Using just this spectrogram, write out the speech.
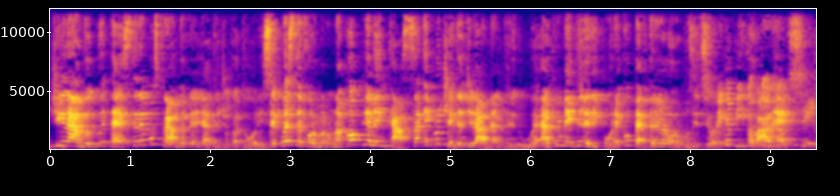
Girando due tessere e mostrandole agli altri giocatori. Se queste formano una coppia, le incassa e procede a girarne altre due, altrimenti le ripone coperte nella loro posizione. Hai capito, Vane? Sì.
